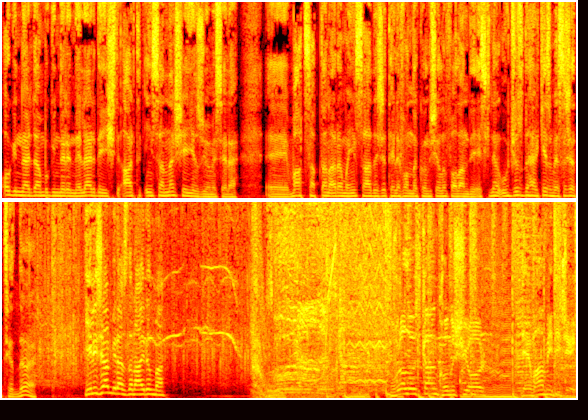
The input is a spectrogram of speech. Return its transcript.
O günlerden bugünlere neler değişti? Artık insanlar şey yazıyor mesela. E, Whatsapp'tan aramayın sadece telefonla konuşalım falan diye. Eskiden ucuzdu herkes mesaj atıyordu değil mi? Geleceğim birazdan ayrılma. Vural Özkan konuşuyor. Devam edecek.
